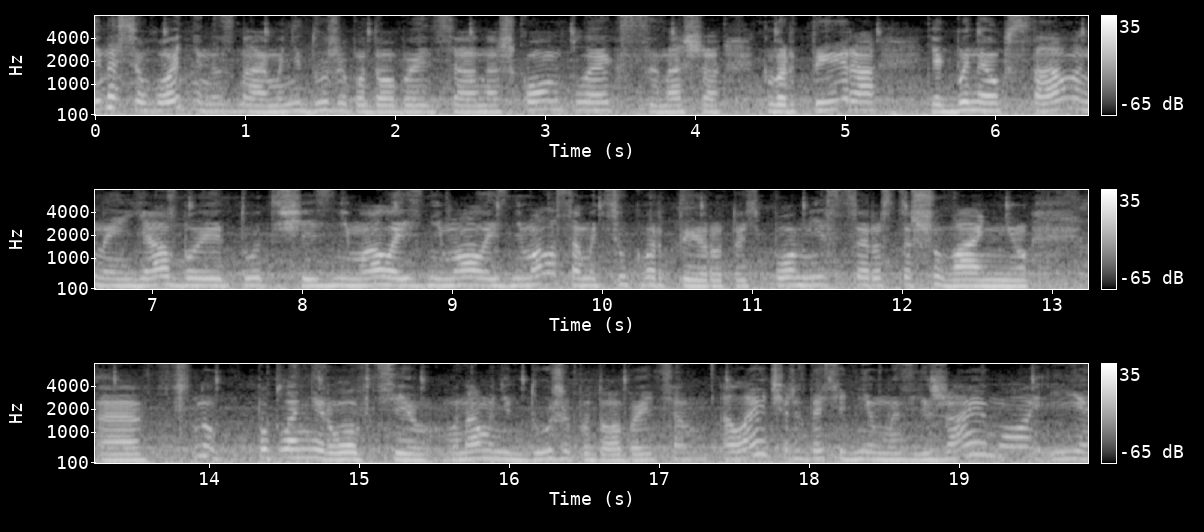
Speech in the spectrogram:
І на сьогодні не знаю, мені дуже подобається наш комплекс, наша квартира. Якби не обставини, я би тут ще знімала і знімала і знімала саме цю квартиру. Тобто по місце розташуванню, е, ну по планіровці. Вона мені дуже подобається. Але через 10 днів ми з'їжджаємо, і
